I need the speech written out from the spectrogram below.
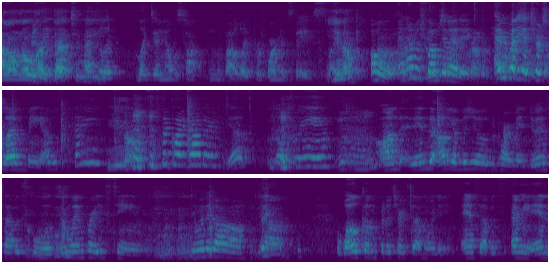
I don't know, Really, like that to me. I feel like like Danielle was talking about like performance based. Like, you know, Oh, and I was so good at it. Everybody at church loved me. I was like, hey, you know. Sister Clark daughter. Yep, that's me. Mhm. On in the audiovisual department, doing Sabbath school, Mhm. doing praise team, Mhm. doing it all. Yeah. Welcome for the church that morning and Sabbath. I mean, and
